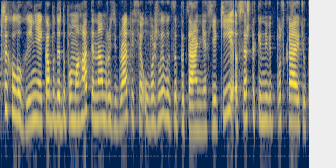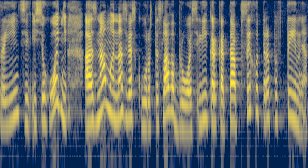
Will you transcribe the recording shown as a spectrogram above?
психологиня, яка буде допомагати нам розібратися у важливих запитаннях, які все ж таки не відпускають українців. І сьогодні з нами на зв'язку Ростислава Брось, лікарка та психотерапевтиня.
